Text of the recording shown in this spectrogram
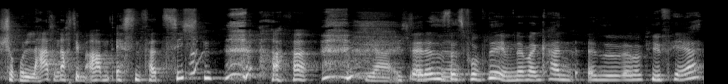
Schokolade nach dem Abendessen verzichten. Aber, ja, ich ja, das ist das Problem. Ne? Man kann, also wenn man viel fährt,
